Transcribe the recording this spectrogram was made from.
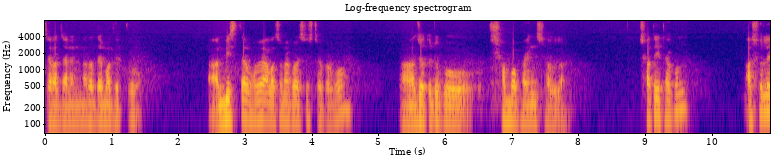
যারা জানেন না, তাদের মাঝে একটু বিস্তারভাবে আলোচনা করার চেষ্টা করব। যতটুকু সম্ভব হয় ইনশাল্লাহ। সাথেই থাকুন। আসলে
